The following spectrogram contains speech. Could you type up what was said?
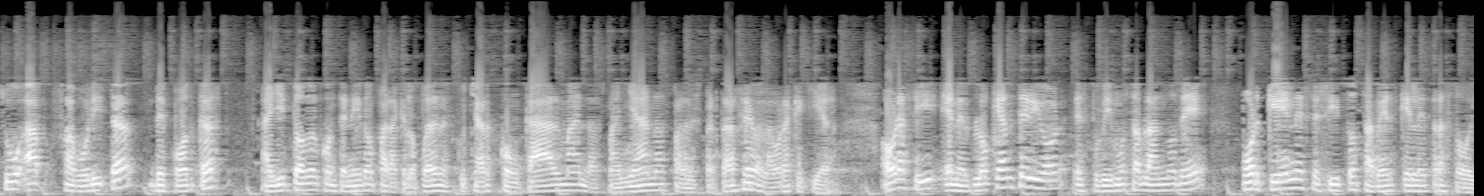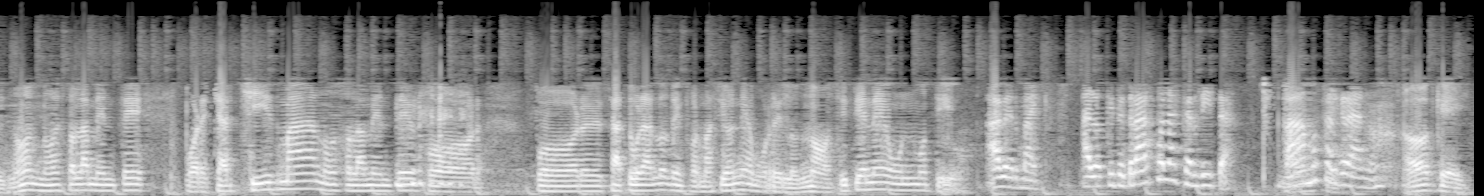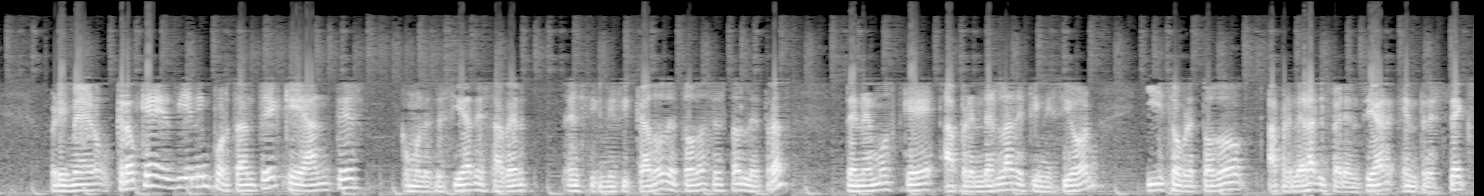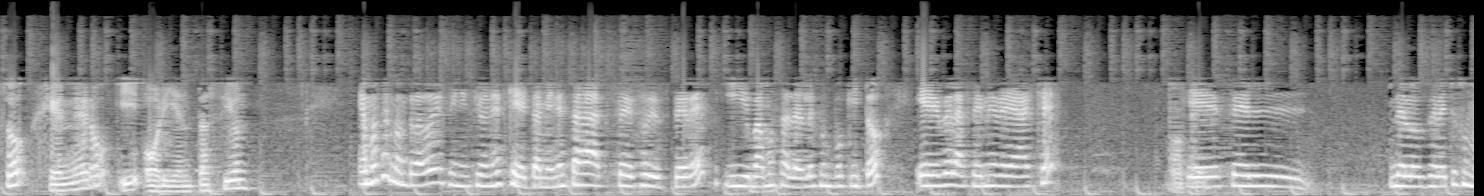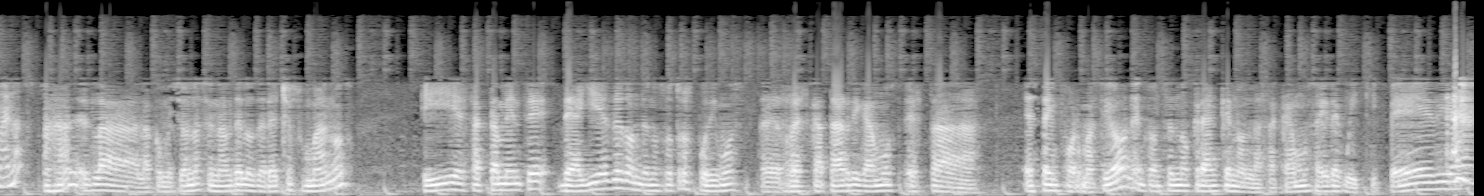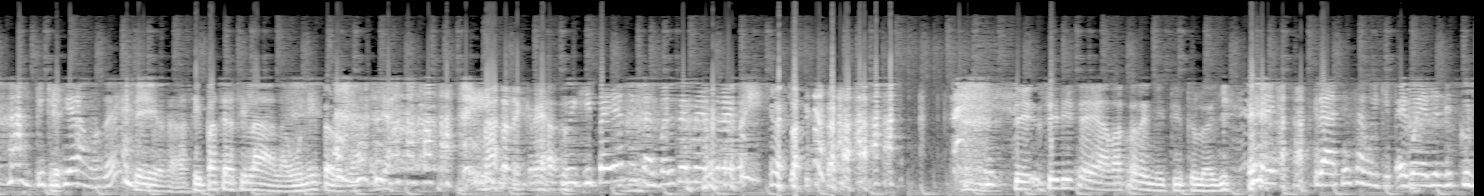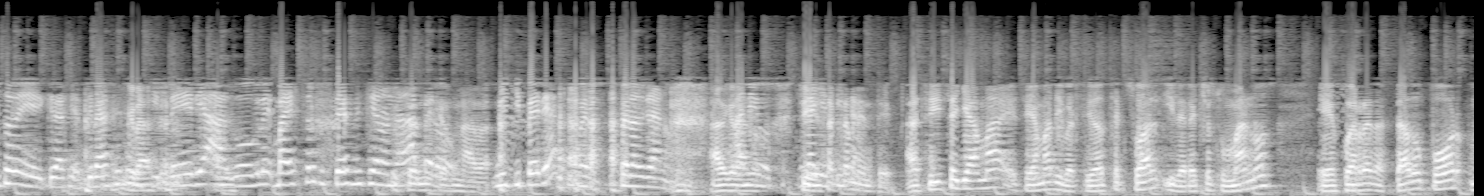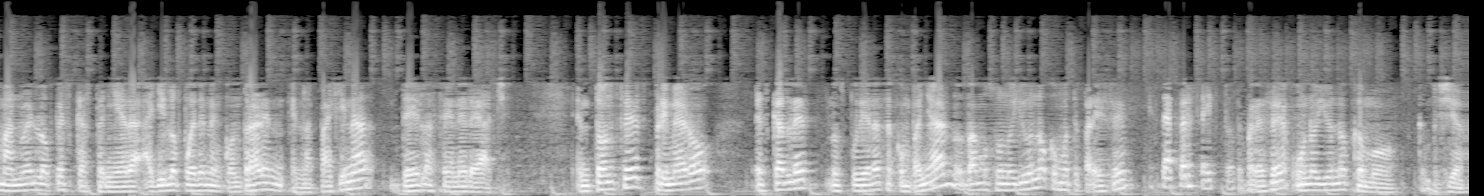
su app favorita de podcast. Allí todo el contenido para que lo puedan escuchar con calma en las mañanas para despertarse o a la hora que quieran. Ahora sí, en el bloque anterior estuvimos hablando de por qué necesito saber qué letra soy, ¿no? No es solamente por echar chisma, no solamente por, por saturarlos de información y aburrirlos, no, sí tiene un motivo. A ver, Mike, a lo que te trajo la cerdita. Vamos al grano. Ok, primero, creo que es bien importante que antes, como les decía, de saber el significado de todas estas letras, tenemos que aprender la definición y sobre todo aprender a diferenciar entre sexo, género y orientación. Hemos encontrado definiciones que también están a acceso de ustedes y vamos a leerles un poquito. Es de la CNDH, que es el de los derechos humanos. Ajá, es la, la Comisión Nacional de los Derechos Humanos y exactamente de allí es de donde nosotros pudimos eh, rescatar, digamos, esta, esta información. Entonces no crean que nos la sacamos ahí de Wikipedia. que quisiéramos, ¿eh? Sí, o sea, así pasé así la, la uni, pero ya, ya, nada de creas. Wikipedia te salvó el semestre, güey. Sí, sí dice abajo de mi título allí. gracias a Wikipedia, güey, el discurso de gracias, gracias a Gracias. Wikipedia, a Google, maestros, ustedes no hicieron nada, Ustedes no pero hicieron nada. Wikipedia, bueno, pero al grano. Al grano. Amigos, sí, galletita. exactamente. Así se llama, eh, se llama diversidad sexual y derechos humanos. eh, fue redactado por Manuel López Castañeda. Allí lo pueden encontrar en, en la página de la CNDH. Entonces, primero, Scarlett, ¿nos pudieras acompañar? Nos vamos uno y uno, ¿cómo te parece? Está perfecto. ¿Te parece? Uno y uno como, como yo.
